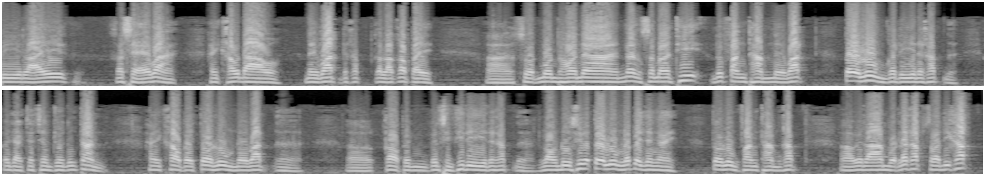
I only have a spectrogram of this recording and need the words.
มีหลาย กระแสว่าให้เขาดาวในวัดนะครับ ก็เราก็ไปสวดมนต์ภาวนา นั่งสมาธิหรือฟังธรรมในวัด โต้รุ่งก็ดีนะครับเนี่ยก็อยากจะเชิญชวนทุกท่าน ให้เข้าไปโต้รุ่งในวัดเออก็เป็นเป็นสิ่งที่ดีนะครับเนี่ยลองดูซิว่าโต้รุ่งแล้วเป็นยังไง โต้รุ่งฟังธรรมครับเวลาหมดแล้วครับ สวัสดีครับ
